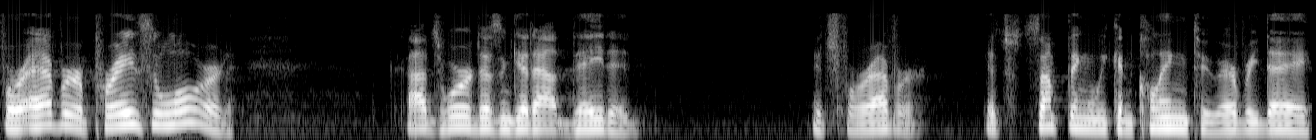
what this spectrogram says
forever. Praise the Lord. God's word doesn't get outdated. It's forever. It's something we can cling to every day.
